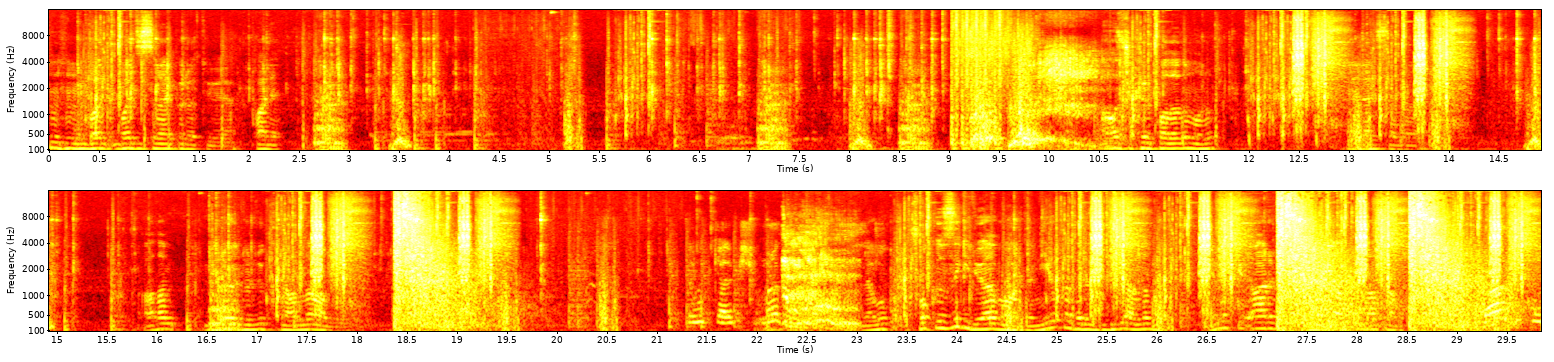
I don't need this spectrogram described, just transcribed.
body, body sniper atıyor ya. Pale. Azıcık hırpaladım onu. Helal sana. Adam beni öldürdü krallığı aldı. Lavuk gelmiş. Bana koyayım. Lavuk çok hızlı gidiyor ha bu arada. Niye o kadar hızlı gidiyor anlamadım. Demek ki harbi bir altından saldı. Daha bir şey.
